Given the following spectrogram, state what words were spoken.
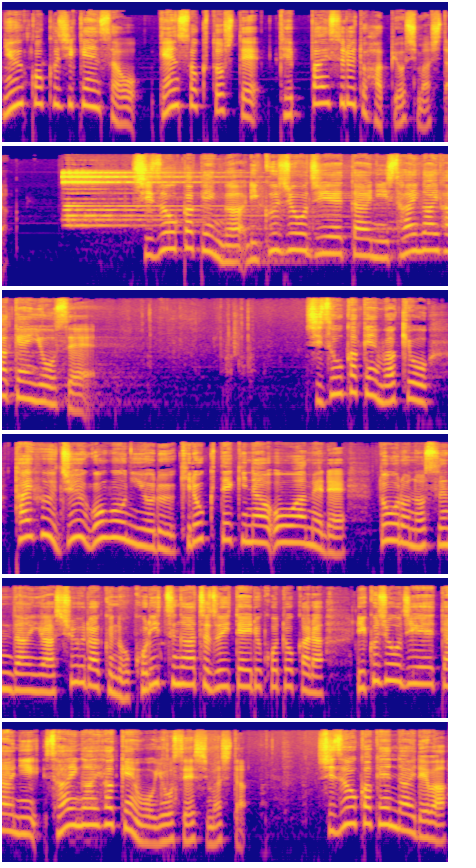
入国時検査を原則として撤廃すると発表しました。静岡県が陸上自衛隊に災害派遣要請。静岡県は今日、台風15号による記録的な大雨で、道路の寸断や集落の孤立が続いていることから、陸上自衛隊に災害派遣を要請しました。静岡県内では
